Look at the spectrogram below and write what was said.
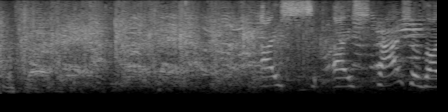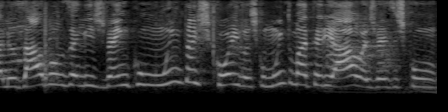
As, as caixas, olha, os álbuns, eles vêm com muitas coisas, com muito material, às vezes com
